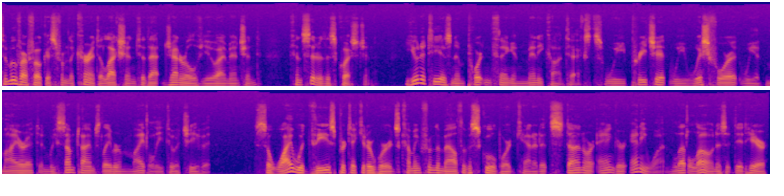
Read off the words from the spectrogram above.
To move our focus from the current election to that general view I mentioned, consider this question. Unity is an important thing in many contexts. We preach it, we wish for it, we admire it, and we sometimes labor mightily to achieve it. So why would these particular words coming from the mouth of a school board candidate stun or anger anyone, let alone, as it did here,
